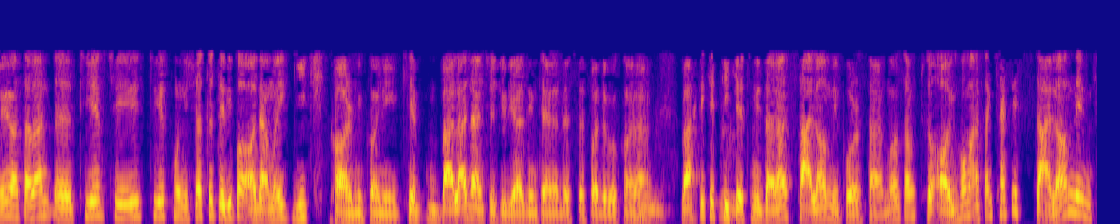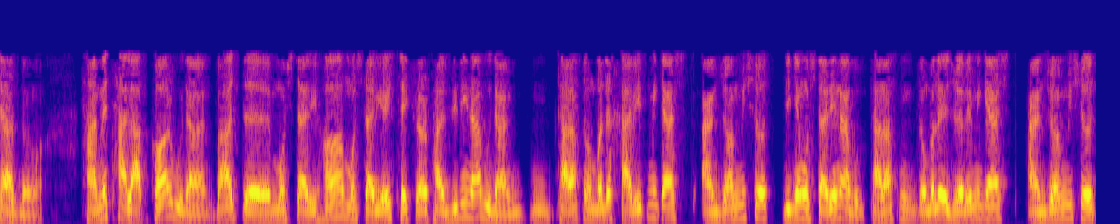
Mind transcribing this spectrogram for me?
ببین مثلا توی چیز توی پونیشا تو داری با آدمای گیک کار می‌کنی که بلدن چجوری از اینترنت استفاده بکنن. وقتی که تیکت می‌زنن سلام می‌پرسن. ما مثلا تو آی هم اصلا کسی سلام نمی‌کرد به ما. همه طلبکار بودن. بعد مشتری ها مشتری های تکرار پذیری نبودن. طرف دنبال خرید میگشت انجام می‌شد. دیگه مشتری نبود. طرف دنبال اجاره میگشت انجام می‌شد.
